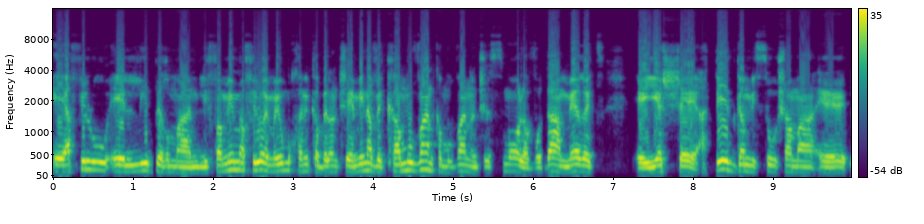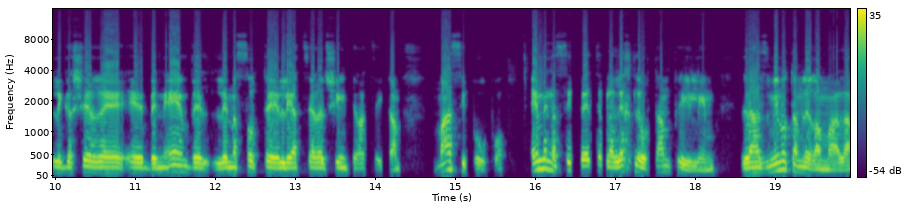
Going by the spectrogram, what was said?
אה, אפילו אה, ליברמן, לפעמים אפילו הם היו מוכנים לקבל אנשי ימינה וכמובן כמובן אנשי שמאל, עבודה, מרץ, יש עתיד גם ניסו שם לגשר ביניהם ולנסות לייצר איזושהי אינטראקציה איתם. מה הסיפור פה? הם מנסים בעצם ללכת לאותם פעילים להזמין אותם לרמאללה,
